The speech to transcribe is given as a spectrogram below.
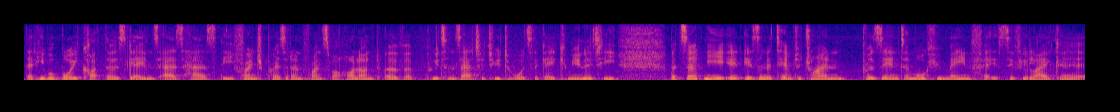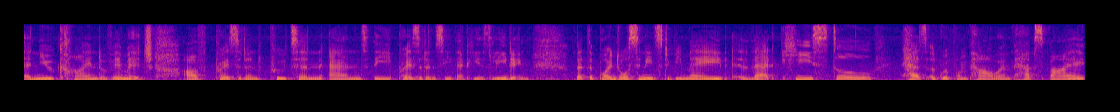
that he will boycott those games, as has the French President, Francois Hollande, over Putin's attitude towards the gay community. But certainly, it is an attempt to try and present a more humane face, if you like, a, a new kind kind of image of President Putin and the presidency that he is leading. But the point also needs to be made that he still has a grip on power, and perhaps by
